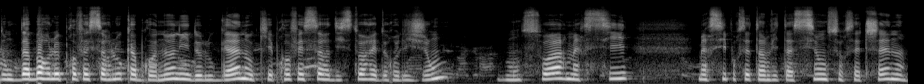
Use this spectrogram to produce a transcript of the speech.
Donc d'abord le professeur Luca Brononi de Lugano, qui est professeur d'histoire et de religion. Bonsoir, merci. Merci pour cette invitation sur cette chaîne,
